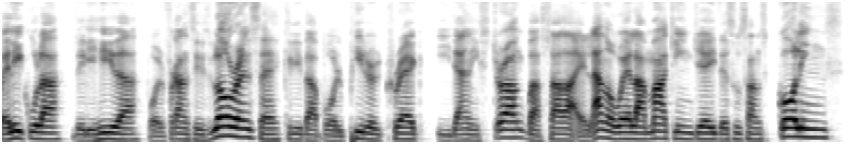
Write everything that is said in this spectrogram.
película dirigida por Francis Lawrence, es escrita por Peter Craig y Danny Strong, basada en la novela Mockingjay de Susan Collins.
